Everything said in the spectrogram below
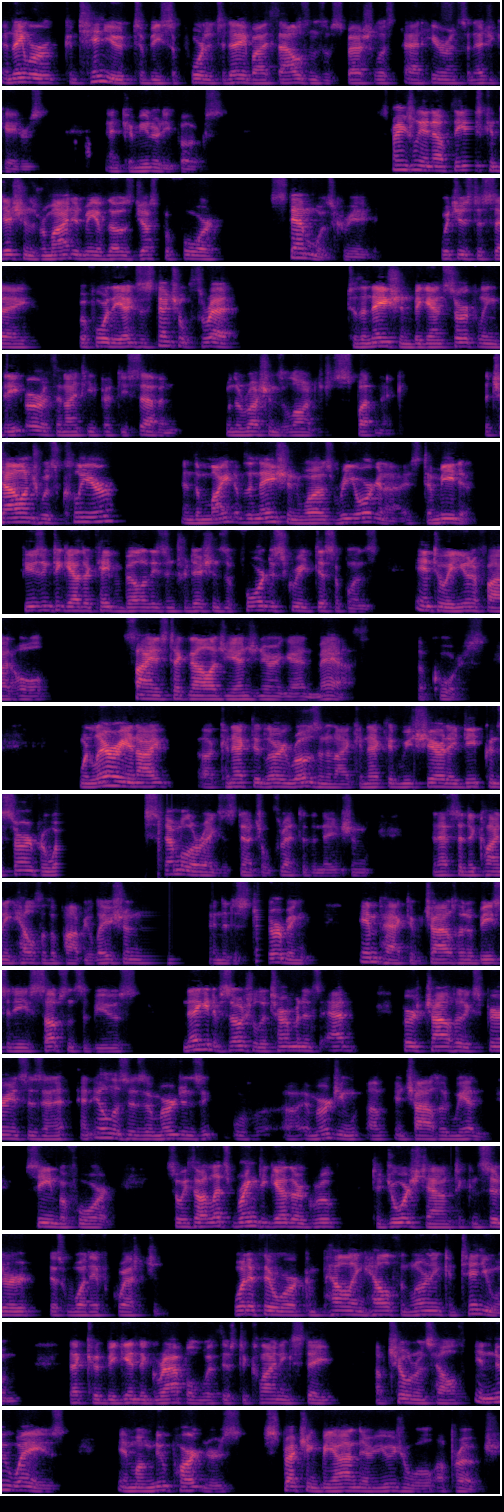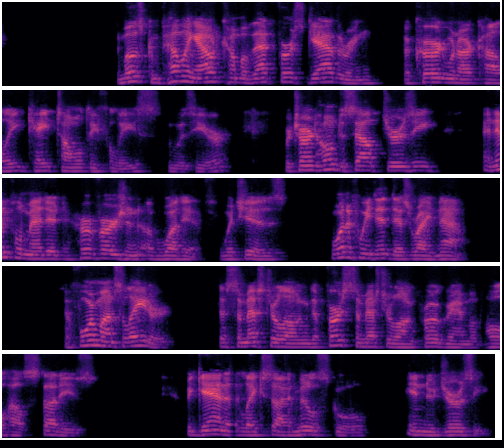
And they were continued to be supported today by thousands of specialists, adherents, and educators and community folks. Strangely enough, these conditions reminded me of those just before STEM was created, which is to say, before the existential threat to the nation began circling the Earth in 1957 when the Russians launched Sputnik. The challenge was clear, and the might of the nation was reorganized to meet it, fusing together capabilities and traditions of four discrete disciplines into a unified whole science, technology, engineering, and math, of course. When Larry and I uh, connected, Larry Rosen and I connected, we shared a deep concern for what similar existential threat to the nation, and that's the declining health of the population and the disturbing impact of childhood obesity, substance abuse, negative social determinants, adverse childhood experiences, and, and illnesses emerging, uh, emerging in childhood we hadn't seen before. So we thought, let's bring together a group to Georgetown to consider this what if question. What if there were a compelling health and learning continuum that could begin to grapple with this declining state of children's health in new ways among new partners stretching beyond their usual approach. The most compelling outcome of that first gathering occurred when our colleague, Kate Tumulty Felice, who was here, returned home to South Jersey and implemented her version of what if, which is, what if we did this right now? So four months later, the semester long, the first semester long program of whole health studies began at Lakeside Middle School in New Jersey.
